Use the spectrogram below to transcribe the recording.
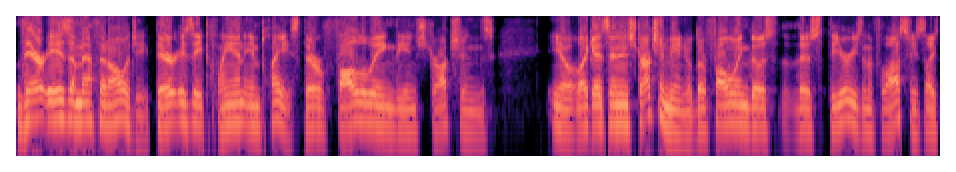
there is a methodology. There is a plan in place. They're following the instructions you know like as an instruction manual. They're following those those theories and the philosophies like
